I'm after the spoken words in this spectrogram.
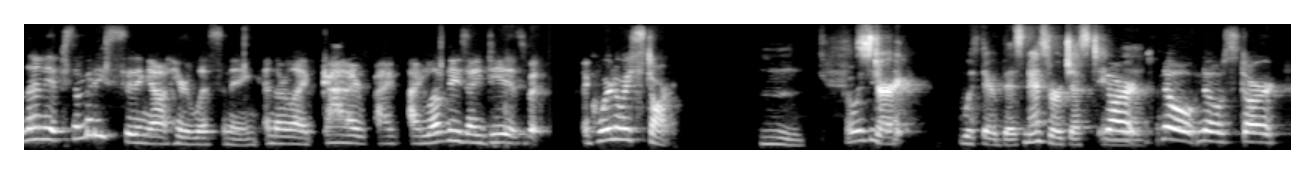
then if somebody's sitting out here listening and they're like, God, I, I, I love these ideas, but like, where do I start? Mm. Start with their business or just start? The- no, no, start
